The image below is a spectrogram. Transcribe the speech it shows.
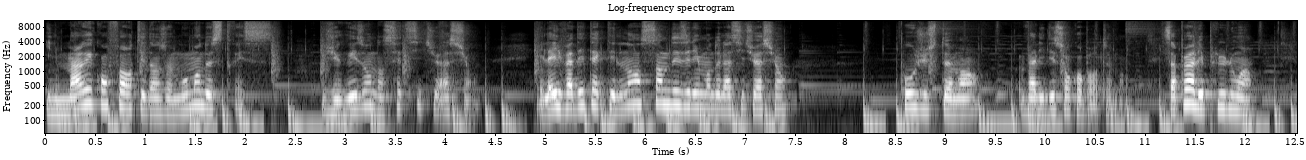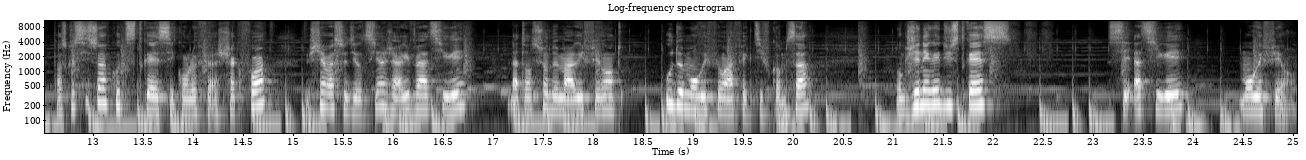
il m'a réconforté dans un moment de stress. J'ai raison dans cette situation. Et là, il va détecter l'ensemble des éléments de la situation pour justement valider son comportement. Ça peut aller plus loin. Parce que si c'est un coup de stress et qu'on le fait à chaque fois, le chien va se dire, tiens, j'arrive à attirer l'attention de ma référente ou de mon référent affectif comme ça. Donc générer du stress, c'est attirer mon référent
